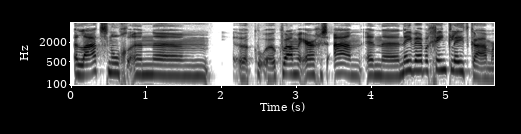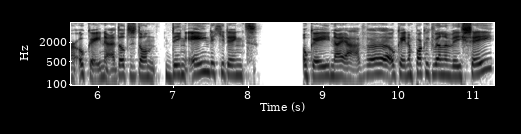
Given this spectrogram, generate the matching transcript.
laatst nog een... eh, kwamen we ergens aan en nee, we hebben geen kleedkamer. Oké, nou, dat is dan ding één, dat je denkt... Oké, nou ja, oké, dan pak ik wel een wc.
